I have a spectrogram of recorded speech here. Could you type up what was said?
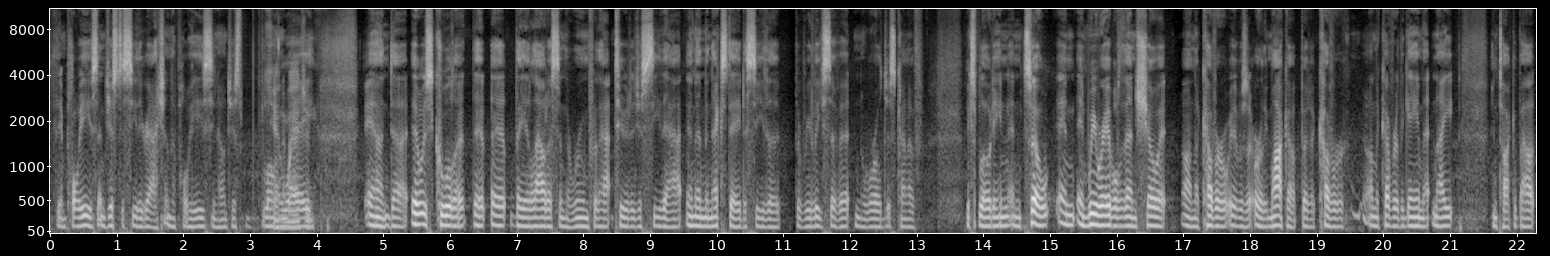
with the employees and just to see the reaction of the employees, you know, just blown Can't away. And uh, it was cool to, that that they allowed us in the room for that too, to just see that. And then the next day to see the, the release of it and the world just kind of exploding. And so, and, and we were able to then show it on the cover. It was an early mock up, but a cover on the cover of the game that night and talk about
